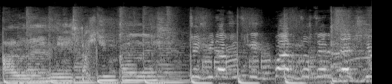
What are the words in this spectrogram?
Ale jest takim koleś Cześć, witam wszystkich bardzo serdecznie!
